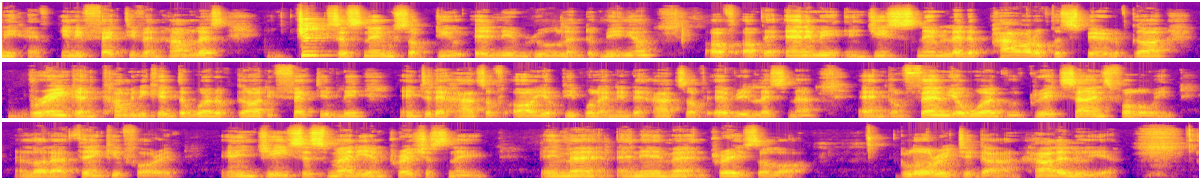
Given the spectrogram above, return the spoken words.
ineffective and harmless. In Jesus' name, subdue any rule and dominion of, of the enemy. In Jesus' name, let the power of the Spirit of God bring and communicate the word of God effectively into the hearts of all your people and in the hearts of every listener and confirm your word with great signs following. And Lord, I thank you for it. In Jesus' mighty and precious name, amen and amen. Praise the Lord. Glory to God. Hallelujah.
